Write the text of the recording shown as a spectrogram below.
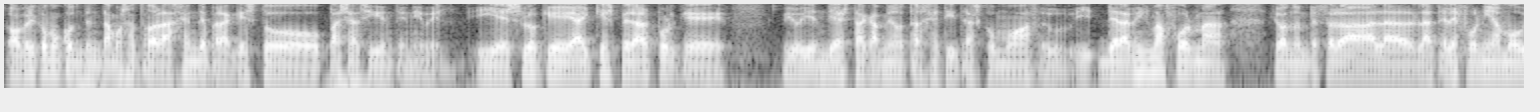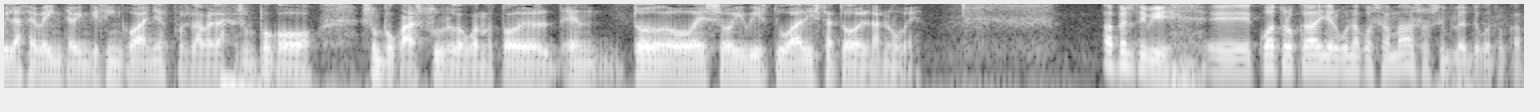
a ver cómo contentamos a toda la gente para que esto pase al siguiente nivel. Y es lo que hay que esperar porque hoy en día está cambiando tarjetitas como de la misma forma que cuando empezó la, telefonía móvil hace 20, 25 años, pues la verdad es que es un poco, es un poco absurdo cuando todo, en, todo eso y virtual y está todo en la nube. Apple TV, eh, ¿4K y alguna cosa más o simplemente 4K?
